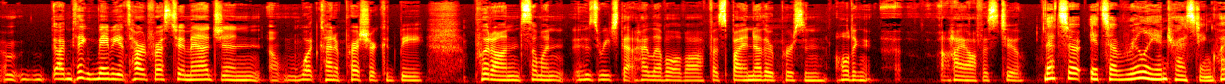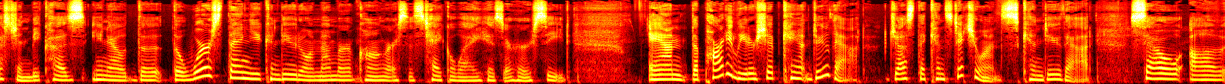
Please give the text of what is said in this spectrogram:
um, I think maybe it's hard for us to imagine uh, what kind of pressure could be put on someone who's reached that high level of office by another person holding high office too? That's a it's a really interesting question because you know the the worst thing you can do to a member of Congress is take away his or her seat, and the party leadership can't do that. Just the constituents can do that. So, uh,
